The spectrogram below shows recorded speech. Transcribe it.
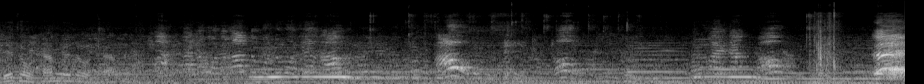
เดี๋ยวโทษครับเดี๋ยวโทษครับช่ว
